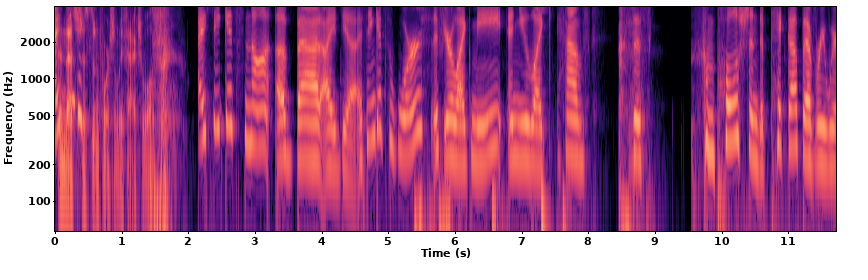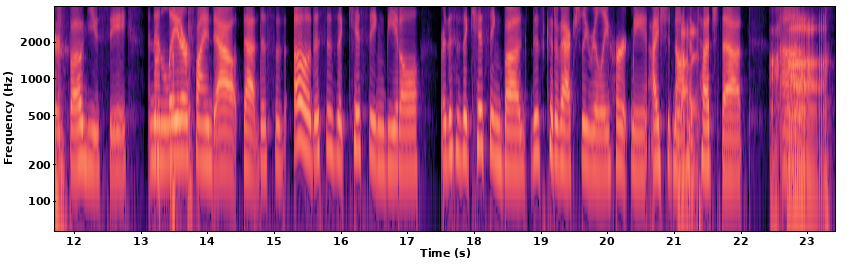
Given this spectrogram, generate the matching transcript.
I and that's just unfortunately factual. I think it's not a bad idea. I think it's worse if you're like me and you like have this compulsion to pick up every weird bug you see and then later find out that this was oh, this is a kissing beetle or this is a kissing bug. This could have actually really hurt me. I should not Got have it. touched that. Aha. Uh,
